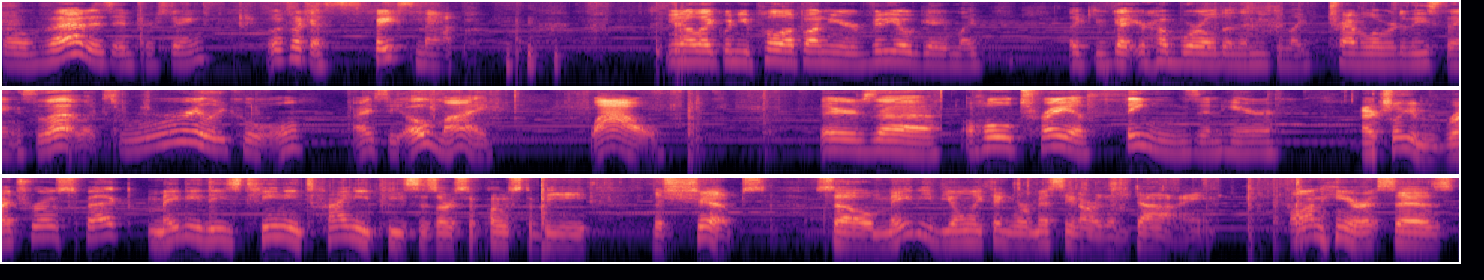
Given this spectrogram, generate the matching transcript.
Well, that is interesting. Looks like a space map. you know, like when you pull up on your video game, like like you've got your hub world, and then you can like travel over to these things. So that looks really cool. I see. Oh my! Wow. There's uh, a whole tray of things in here. Actually, in retrospect, maybe these teeny tiny pieces are supposed to be the ships. So maybe the only thing we're missing are the die. On here it says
